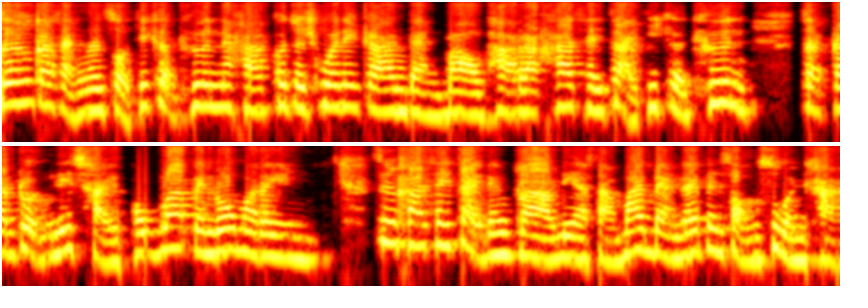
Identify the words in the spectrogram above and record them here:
ซึ่งกระแสเงินสดที่เกิดขึ้นนะคะ ก็จะช่วยในการแบ่งเบาภาระค่าใช้จ่ายที่เกิดขึ้น จากการตรวจวินิจฉัยพบว่าเป็นโรคมะเร็ง ซึ่งค่าใช้จ่ายดังกล่าวเนี่ยสามารถแบ่งได้เป็นสองส่วนค่ะ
